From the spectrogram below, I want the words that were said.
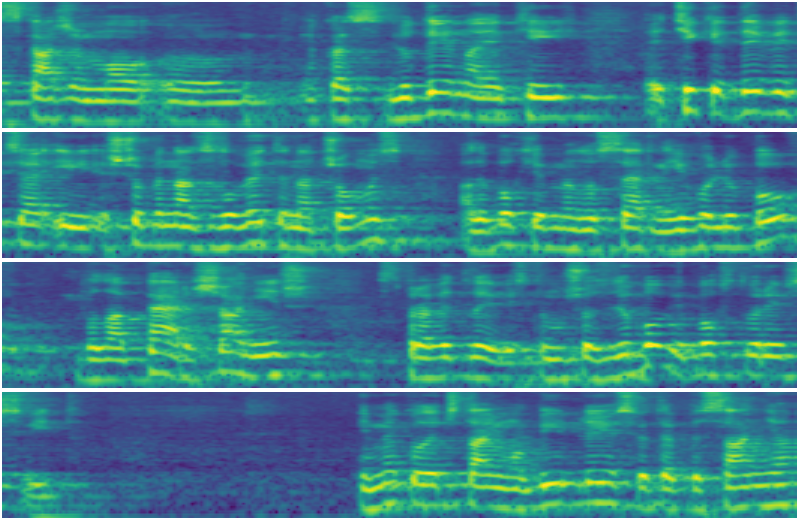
скажімо, е, якась людина, який е, тільки дивиться і щоб нас зловити на чомусь, але Бог є милосердний. Його любов була перша, ніж справедливість, тому що з любові Бог створив світ. І ми, коли читаємо Біблію, Святе Писання,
